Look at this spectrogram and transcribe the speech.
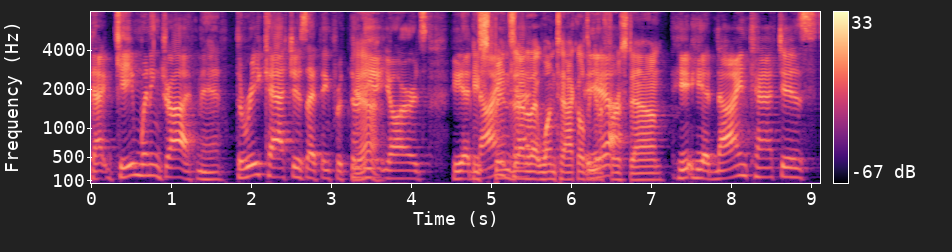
that game-winning drive, man. Three catches, I think, for 38 Yeah. yards. He had He spins out of that one tackle to get a first down. he, he had nine catches,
